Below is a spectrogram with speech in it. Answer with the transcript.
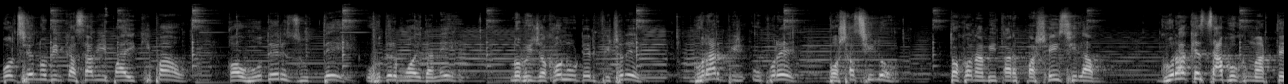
বলছে, নবীর কাছে আমি পাই। কি পাও কহুদের যুদ্ধে, উহুদের ময়দানে নবী যখন উটের পিছনে ঘোড়ার উপরে বসা ছিল, তখন আমি তার পাশেই ছিলাম। ঘোড়াকে চাবুক মারতে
